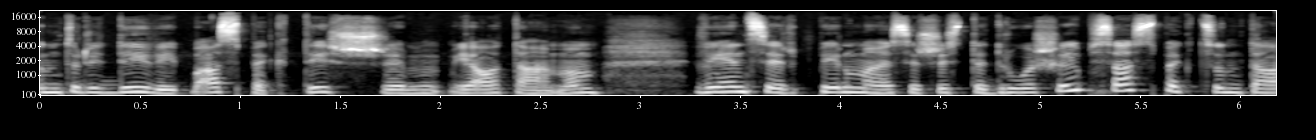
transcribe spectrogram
Un tur ir divi aspekti šim jautājumam. Viens ir, pirmais ir šis drošības aspekts, un tā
